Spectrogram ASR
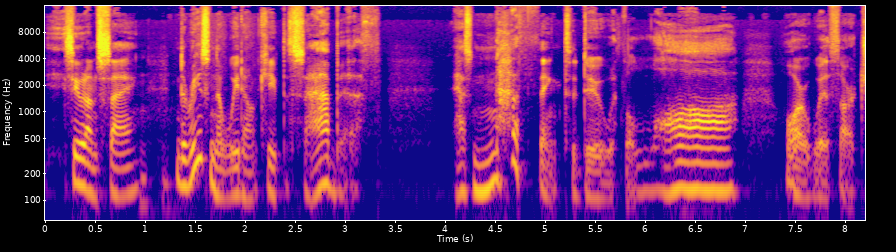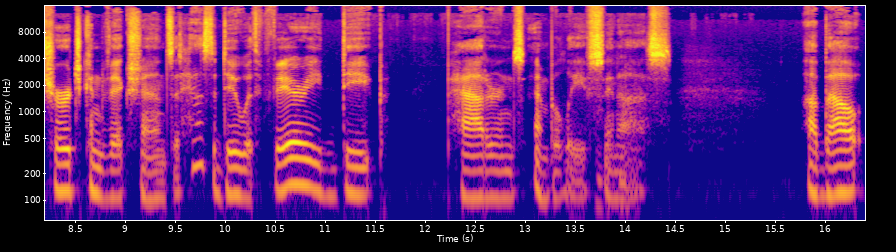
You see what I'm saying? Mm-hmm. The reason that we don't keep the Sabbath has nothing to do with the law or with our church convictions. It has to do with very deep patterns and beliefs in mm-hmm. us about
